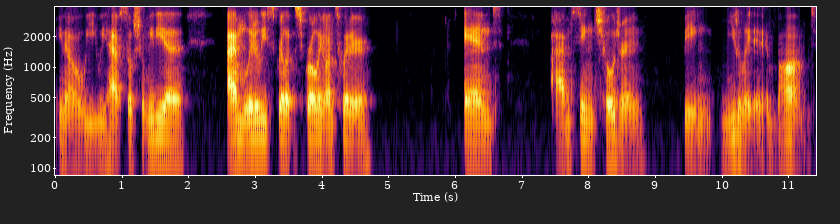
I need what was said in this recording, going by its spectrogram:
you know we we have social media i'm literally scroll- scrolling on twitter and i'm seeing children being mutilated and bombed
